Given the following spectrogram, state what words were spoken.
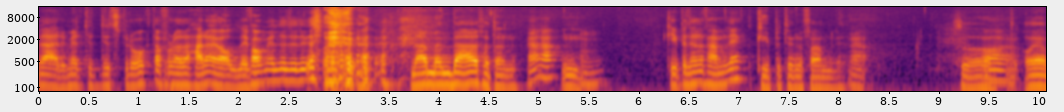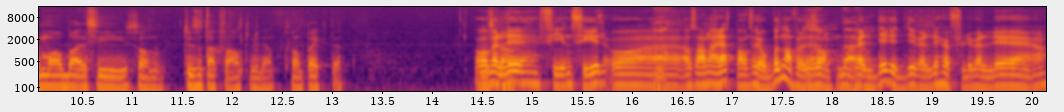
lære meg et nytt språk, da, for det, her er jo alle i familie. Nei, men det er fetteren. ja, ja. Mm. Mm. Keep it in the family. Keep it in the family. Ja. Så, og jeg må bare si sånn Tusen takk for alt, William. Sånn på ekte. Og skal- veldig fin fyr. Og Ja. eh, altså, han er rett mann for jobben, da, for å si sånn. det er. Veldig ryddig, veldig høflig, veldig ja.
